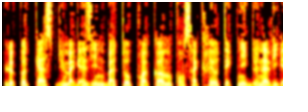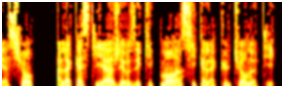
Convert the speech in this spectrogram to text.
le podcast du magazine bateau.com consacré aux techniques de navigation, à l'accastillage et aux équipements ainsi qu'à la culture nautique.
